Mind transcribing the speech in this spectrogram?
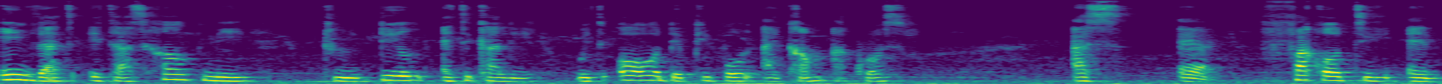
in that it has helped me to deal ethically with all the people I come across as a faculty and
